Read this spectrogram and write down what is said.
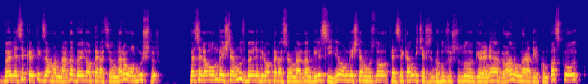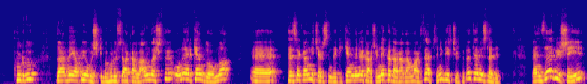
böylesi kritik zamanlarda böyle operasyonları olmuştur. Mesela 15 Temmuz böyle bir operasyonlardan birisiydi. 15 Temmuz'da TSK'nın içerisinde huzursuzluğu gören Erdoğan onlara bir kumpas kurdu. Darbe yapıyormuş gibi Hulusi Akar'la anlaştı. Onu erken doğumla e, TSK'nın içerisindeki kendine karşı ne kadar adam varsa hepsini bir çırpıda temizledi. Benzer bir şeyi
